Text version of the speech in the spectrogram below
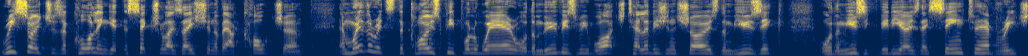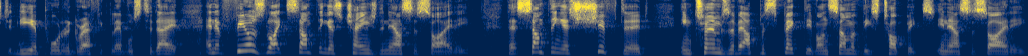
Researchers are calling it the sexualization of our culture. And whether it's the clothes people wear or the movies we watch, television shows, the music, or the music videos, they seem to have reached near pornographic levels today. And it feels like something has changed in our society, that something has shifted in terms of our perspective perspective on some of these topics in our society.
